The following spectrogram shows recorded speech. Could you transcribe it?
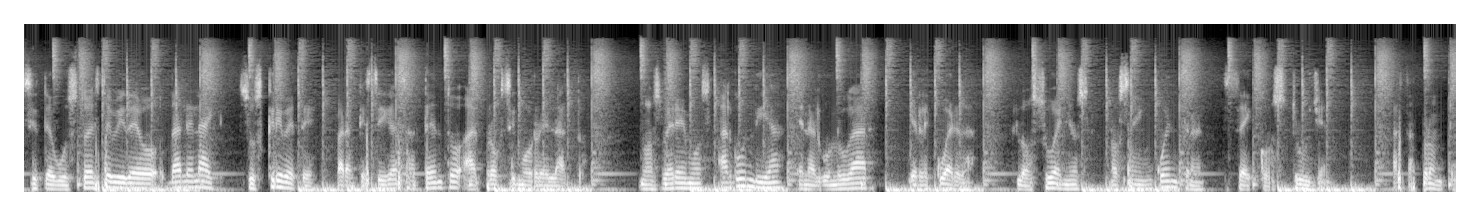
Si te gustó este video, dale like, suscríbete para que sigas atento al próximo relato. Nos veremos algún día en algún lugar y recuerda, los sueños no se encuentran, se construyen. Hasta pronto.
